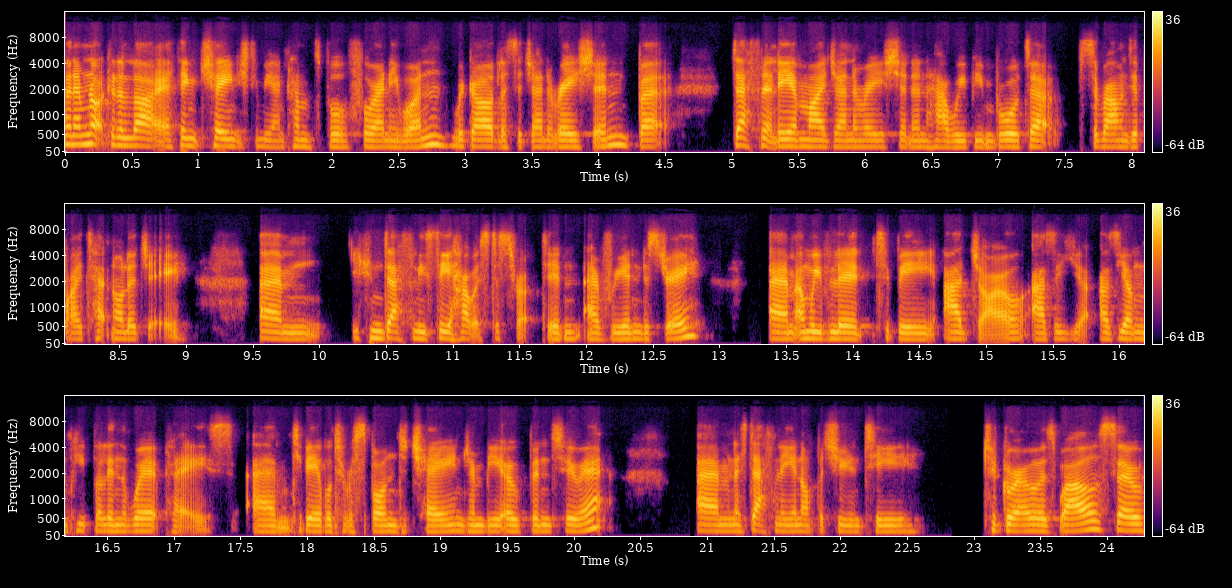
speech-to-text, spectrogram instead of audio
and I'm not going to lie, I think change can be uncomfortable for anyone, regardless of generation, but definitely in my generation and how we've been brought up surrounded by technology, um, you can definitely see how it's disrupting every industry. Um, and we've learned to be agile as a as young people in the workplace um, to be able to respond to change and be open to it. Um, and it's definitely an opportunity to grow as well. So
